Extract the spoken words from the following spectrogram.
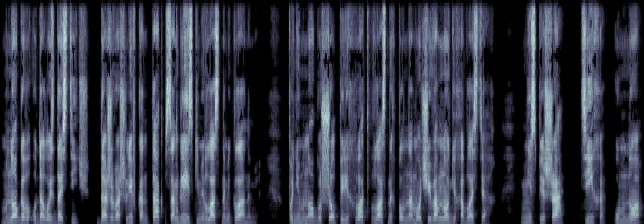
Многого удалось достичь, даже вошли в контакт с английскими властными кланами. Понемногу шел перехват властных полномочий во многих областях. Не спеша, тихо, умно.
